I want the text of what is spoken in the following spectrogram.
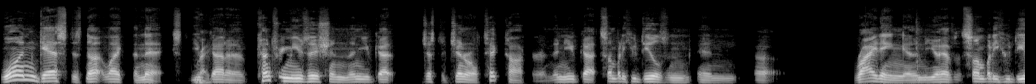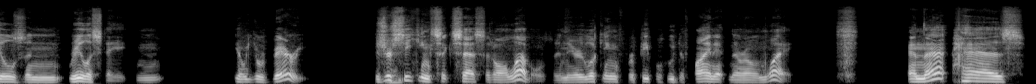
One guest is not like the next. You've Right. got a country musician, then you've got just a general TikToker, and then you've got somebody who deals in in uh, writing, and you have somebody who deals in real estate, and you know you're varied because you're seeking success at all levels, and you're looking for people who define it in their own way, and that has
